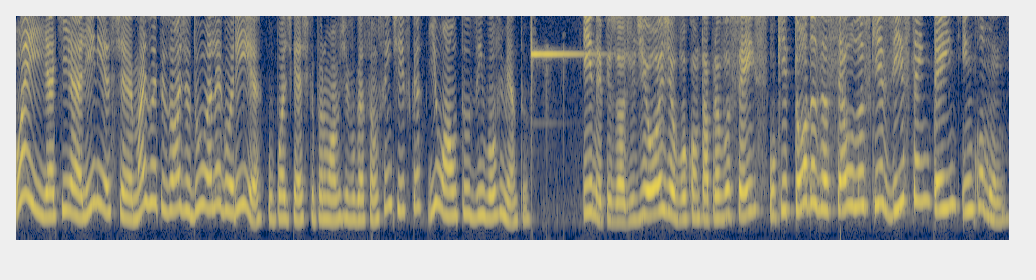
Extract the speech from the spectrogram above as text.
Oi, aqui é a Aline e este é mais um episódio do Alegoria, o podcast que promove divulgação científica e o autodesenvolvimento. E no episódio de hoje eu vou contar para vocês o que todas as células que existem têm em comum.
